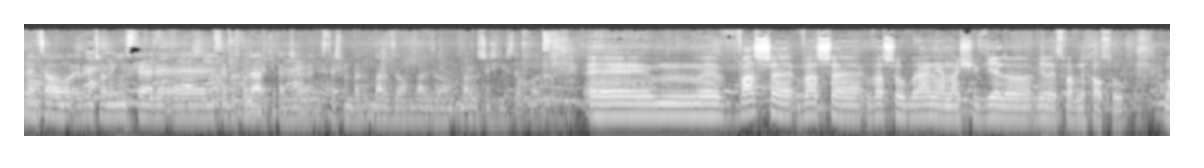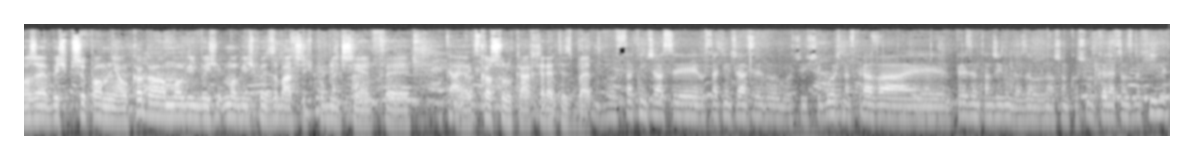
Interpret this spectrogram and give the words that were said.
wręczał, wręczał minister, e, minister gospodarki, także jesteśmy ba- bardzo, bardzo, bardzo szczęśliwi z tego powodu. Wasze, wasze, wasze ubrania nosi wiele, wiele sławnych osób. Może byś przypomniał, kogo moglibyś, mogliśmy zobaczyć publicznie w e, Tak. koszulkach Retys Bet? W ostatnim czasy, w ostatnim czasy to oczywiście głośna sprawa, e, prezydent Andrzej Duda założył naszą koszulkę lecąc do Chin. E,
